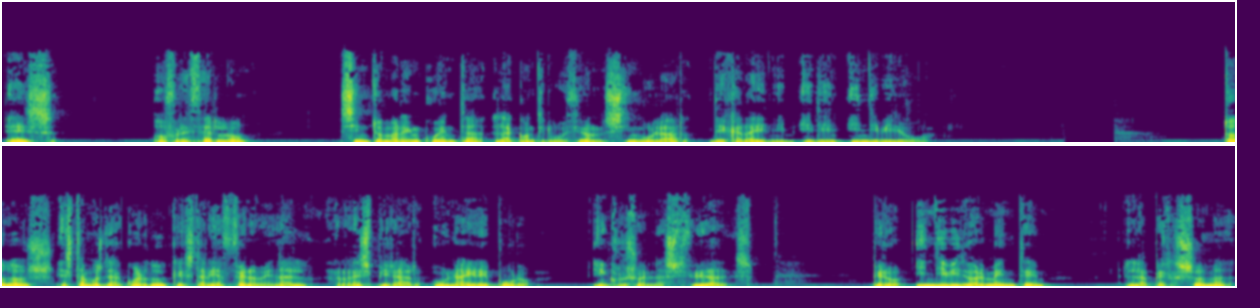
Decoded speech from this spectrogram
es ofrecerlo sin tomar en cuenta la contribución singular de cada individuo. Todos estamos de acuerdo que estaría fenomenal respirar un aire puro, incluso en las ciudades. Pero individualmente, la persona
